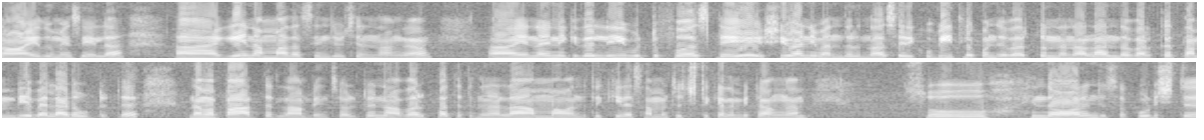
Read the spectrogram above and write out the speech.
நான் எதுவுமே செய்யலை. அகெயின் அம்மா தான் செஞ்சு வச்சுருந்தாங்க. ஏன்னா இன்றைக்கி தான் லீவ் விட்டு ஃபர்ஸ்ட் டே சிவானி வந்திருந்தா சரி வீட்டில் கொஞ்சம் ஒர்க் இருந்தனால அந்த ஒர்க்கை தம்பியை விளையாட விட்டுட்டு நம்ம பார்த்துடலாம் அப்படின்னு சொல்லிட்டு நான் ஒர்க் பார்த்துட்டு இருந்தனால அம்மா வந்துட்டு கீழே சமைச்சு வச்சுட்டு கிளம்பிட்டாங்க. ஸோ இந்த ஆரஞ்சு ஜூஸை குடிச்சிட்டு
